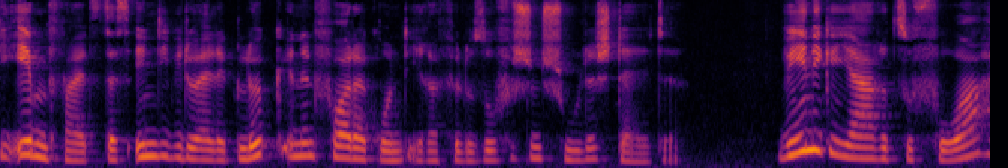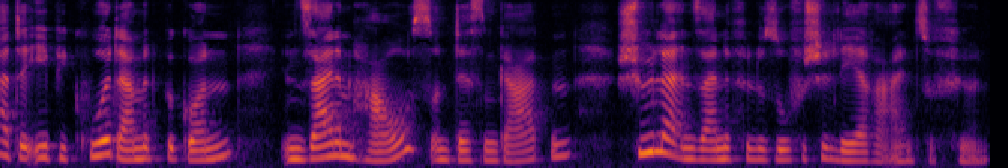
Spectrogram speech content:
die ebenfalls das individuelle Glück in den Vordergrund ihrer philosophischen Schule stellte. Wenige Jahre zuvor hatte Epikur damit begonnen, in seinem Haus und dessen Garten Schüler in seine philosophische Lehre einzuführen.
